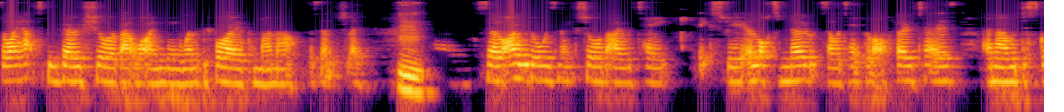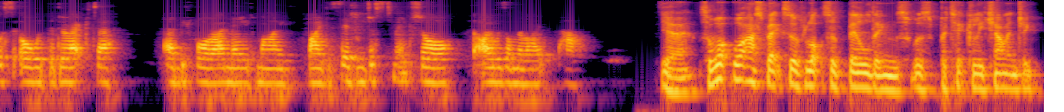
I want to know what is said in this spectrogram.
So I had to be very sure about what I knew when, before I opened my mouth, essentially. Mm. So I would always make sure that I would take extreme, a lot of notes. I would take a lot of photos and I would discuss it all with the director uh, before I made my, my decision just to make sure that I was on the right path. Yeah. So what, what aspects of lots of buildings was particularly challenging?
